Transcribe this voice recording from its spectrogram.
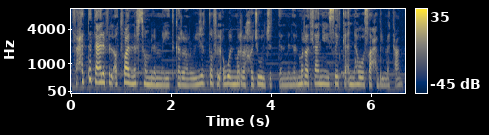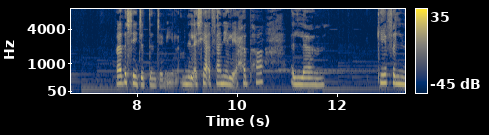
فحتى تعرف الأطفال نفسهم لما يتكرروا يجي الطفل أول مرة خجول جدا من المرة الثانية يصير كأنه هو صاحب المكان. فهذا شيء جدا جميل. من الأشياء الثانية اللي أحبها كيف إن,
